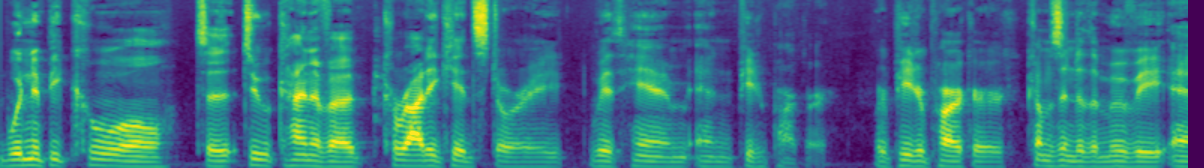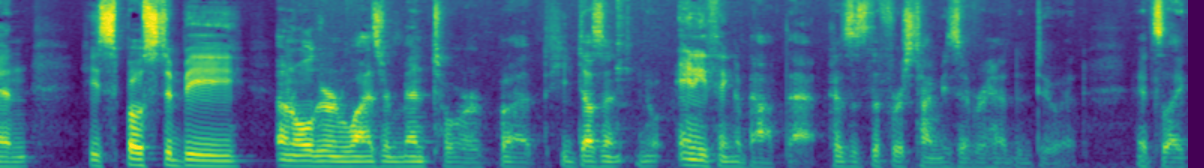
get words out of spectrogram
wouldn't it be cool to do kind of a Karate Kid story with him and Peter Parker, where Peter Parker comes into the movie and he's supposed to be an older and wiser mentor, but he doesn't know anything about that because it's the first time he's ever had to do it. It's like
